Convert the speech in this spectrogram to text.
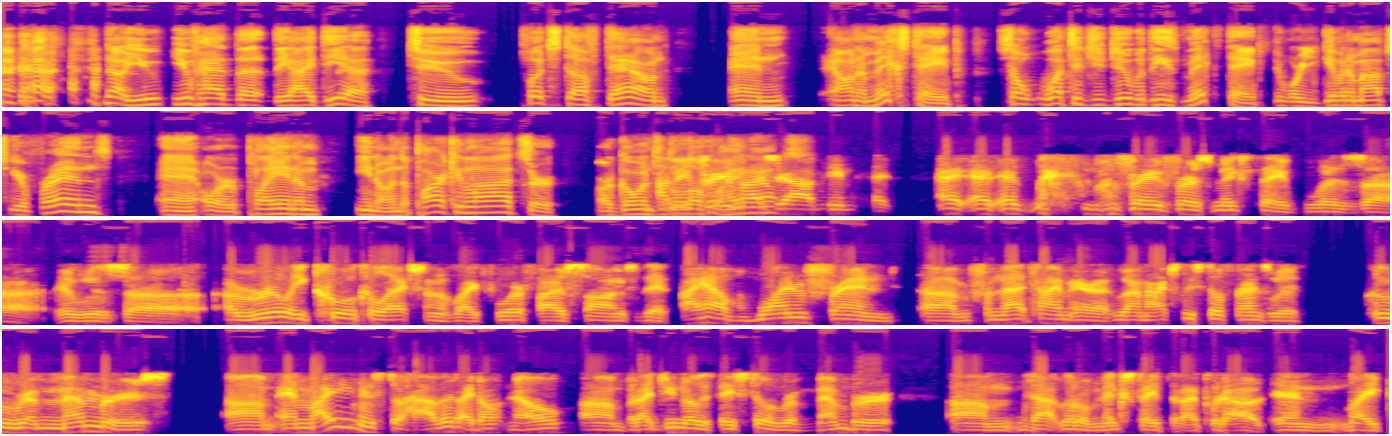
no, you you've had the the idea to put stuff down and on a mixtape. So what did you do with these mixtapes? Were you giving them out to your friends and, or playing them, you know, in the parking lots or or going to I the mean, local pretty hangouts? much. Yeah, I mean, my very first mixtape was uh, it was uh, a really cool collection of like four or five songs that I have one friend um, from that time era who I'm actually still friends with, who remembers um, and might even still have it. I don't know, um, but I do know that they still remember um, that little mixtape that I put out, and like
